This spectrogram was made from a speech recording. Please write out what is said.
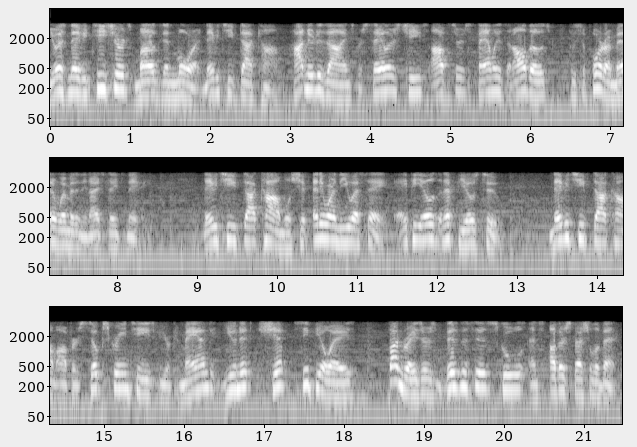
U.S. Navy t-shirts, mugs, and more at NavyChief.com. Hot new designs for sailors, chiefs, officers, families, and all those who support our men and women in the United States Navy. NavyChief.com will ship anywhere in the USA, APOs and FPOs too. NavyChief.com offers silkscreen tees for your command, unit, ship, CPOAs, fundraisers, businesses, schools, and other special events.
